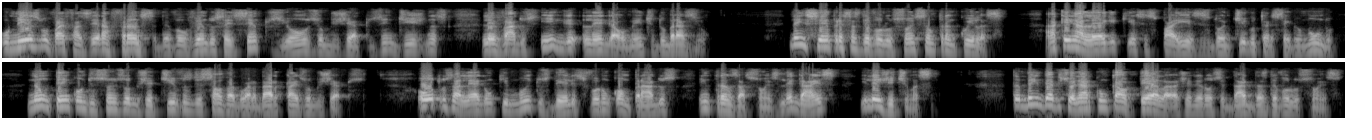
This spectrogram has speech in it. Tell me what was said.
O mesmo vai fazer a França, devolvendo 611 objetos indígenas levados ilegalmente do Brasil. Nem sempre essas devoluções são tranquilas. Há quem alegue que esses países do antigo Terceiro Mundo não têm condições objetivas de salvaguardar tais objetos. Outros alegam que muitos deles foram comprados em transações legais e legítimas. Também deve-se olhar com cautela a generosidade das devoluções.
